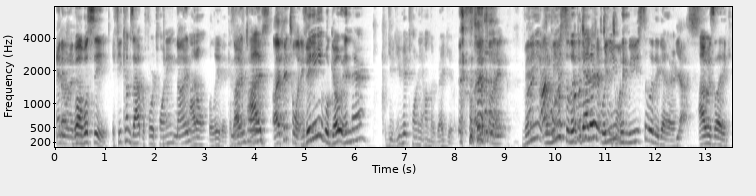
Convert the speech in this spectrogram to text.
anyone. I know. Well, we'll see. If he comes out before 20, Nine- I don't believe it. Because nine I've, times? I've hit twenty. I've, Vinny will go in there. Dude, you hit 20 on the regular. I hit twenty. Vinny, I- I'm- when we used to I'm live between together, 15 when, and you, 20. when we used to live together, Yes. I was like,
